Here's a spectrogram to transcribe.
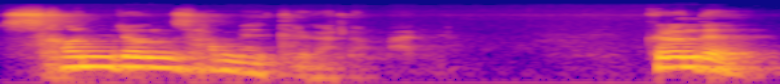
선정삼에 들어간단 말이에요. 그런데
